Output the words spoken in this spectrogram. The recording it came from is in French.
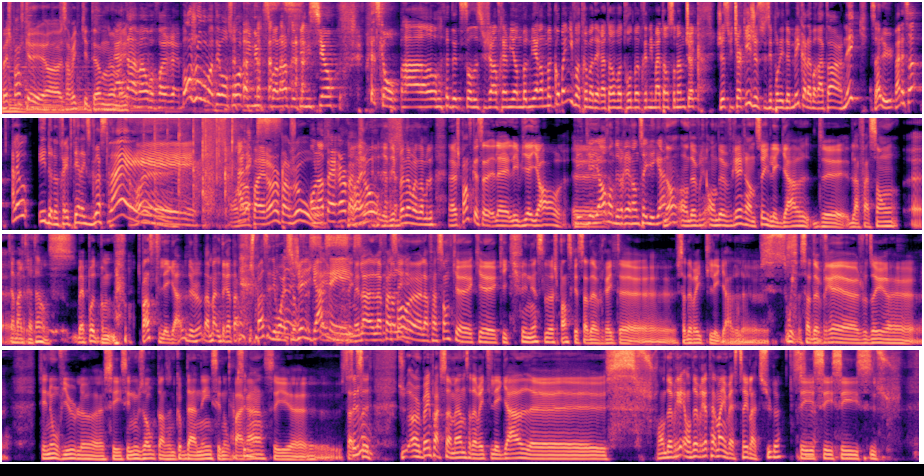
ben, je pense que euh, ça va être Kitten, là. Mais mais- attends, avant, on va faire euh, bonjour, bon matin, bonsoir, bienvenue au petit bonheur cette émission. Où Est-ce qu'on parle de toutes sortes de sujets entre amis, en bonne bière, en bonne compagnie? Votre modérateur, votre autre, votre animateur, son nom Chuck. Je suis Chucky, je suis épaulé de mes collaborateurs Nick, Salut. Vanessa Allô? et de notre invité Alex Gosselin. Ouais. On Alex, en perd un par jour. On en perd un par Ouais, jour. Il y a des bonnes demoiselles. Euh, je pense que les, les vieillards. Les euh, vieillards, on devrait rendre ça illégal? Non, on devrait, on devrait rendre ça illégal de, de la façon. euh, La maltraitance. ben pas. de- je pense que c'est illégal déjà la maltraitance. Je pense que c'est des ouais, sujets illégaux, mais. Mais la, façon, euh, la façon que que qu'ils qu'ils finissent là, je pense que ça devrait être, euh, ça devrait être illégal. euh, Oui. ça, ça devrait, euh, je veux dire, euh, c'est nos vieux là, c'est c'est nous autres dans une couple d'années, c'est nos Absolument. parents, c'est euh, un bain par semaine, ça devrait être illégal. euh, on devrait, on devrait tellement investir là-dessus là. C'est c'est c'est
